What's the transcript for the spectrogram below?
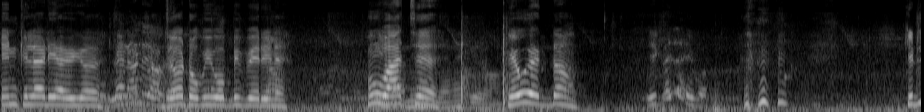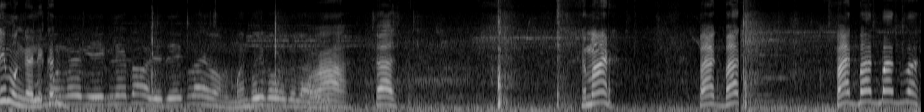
એન ખેલાડી આવી ગયો. જો ટોપી વોપી પહેરીને. શું વાત છે? કેવું એકદમ? એક જ? આવ્યો કેટલી મંગાવી કન એક લેતા હોય તો એક લાવ્યો મને ખબર તો લાવે વાહ ચાલ. હે માર. ભાગ ભાગ. ભાગ ભાગ ભાગ ભાગ.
